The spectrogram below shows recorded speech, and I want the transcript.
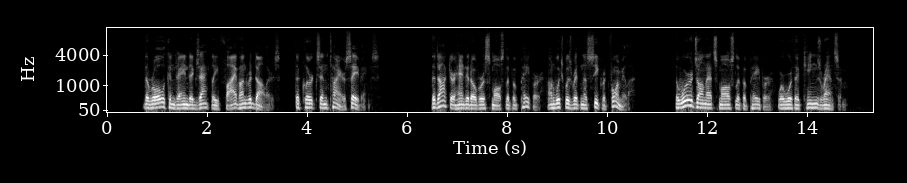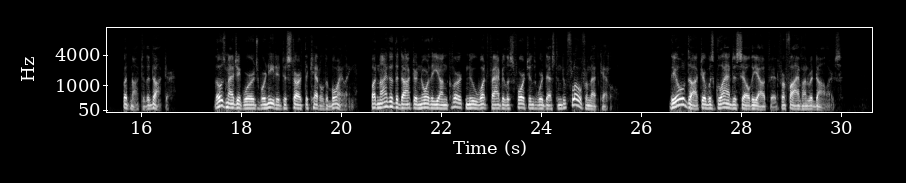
The roll contained exactly $500, the clerk's entire savings. The doctor handed over a small slip of paper on which was written a secret formula. The words on that small slip of paper were worth a king's ransom, but not to the doctor. Those magic words were needed to start the kettle to boiling, but neither the doctor nor the young clerk knew what fabulous fortunes were destined to flow from that kettle. The old doctor was glad to sell the outfit for five hundred dollars.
